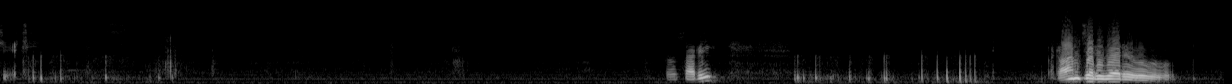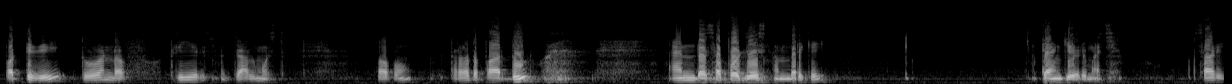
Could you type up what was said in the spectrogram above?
Shit. So sorry Ram Chari గారు పట్టిది two and half three years నుంచి ఆల్మోస్ట్ పాపం తర్వాత పార్దు అండ్ సపోర్ట్ చేసిన అందరికీ. Thank you very much sorry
